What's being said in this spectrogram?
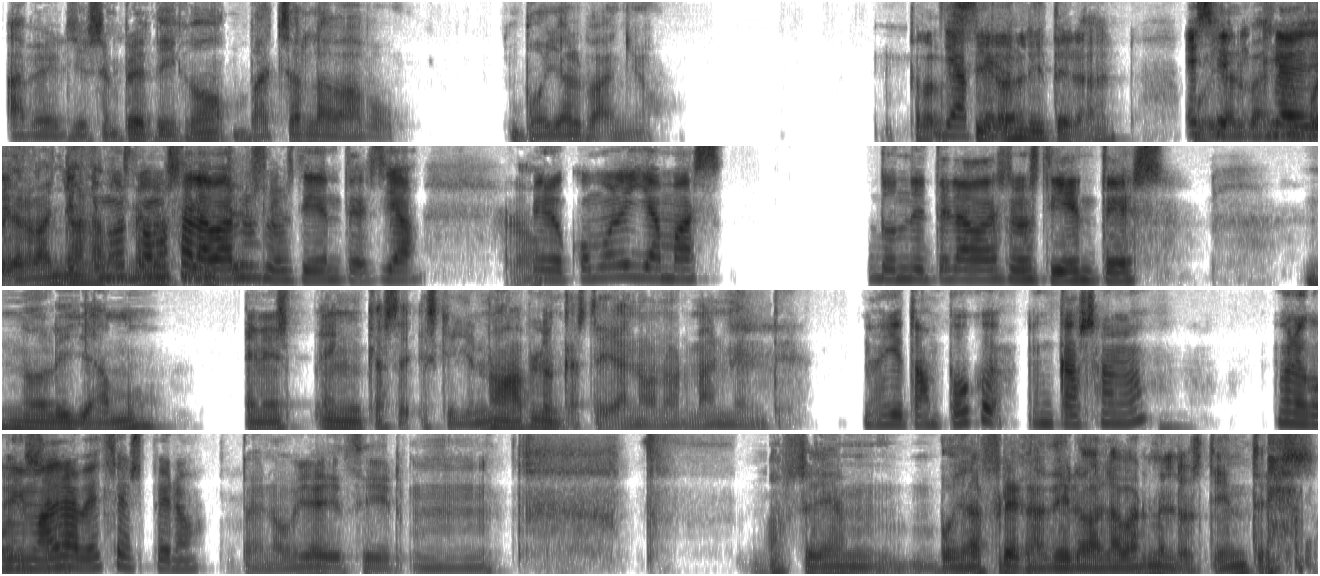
A ver, yo siempre digo, va a echar lavabo. Voy al baño. Traducción pero literal. Es Voy que, al baño, claro, voy al baño a decimos vamos a lavarnos dientes. los dientes, ya. Claro, Pero ¿cómo le llamas donde te lavas los dientes? No le llamo. En, es, en casta- es que yo no hablo en castellano normalmente. No, yo tampoco, en casa no. Bueno, con mi madre a veces, pero... Pero no voy a decir, mm, no sé, mm, voy al fregadero a lavarme los dientes.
